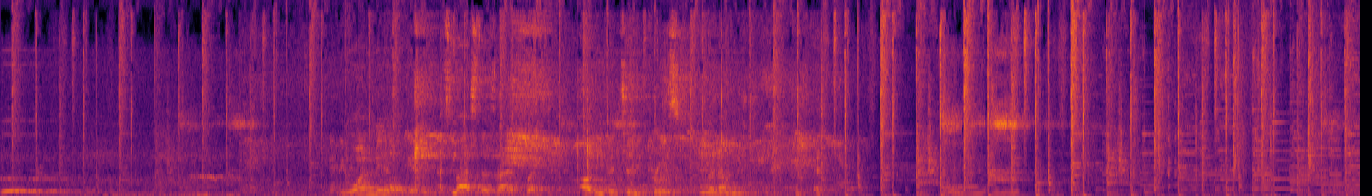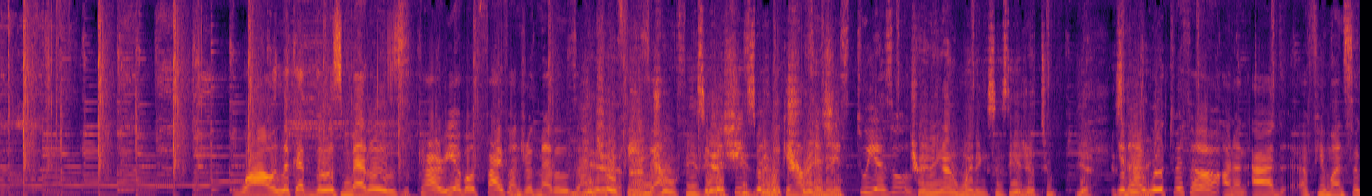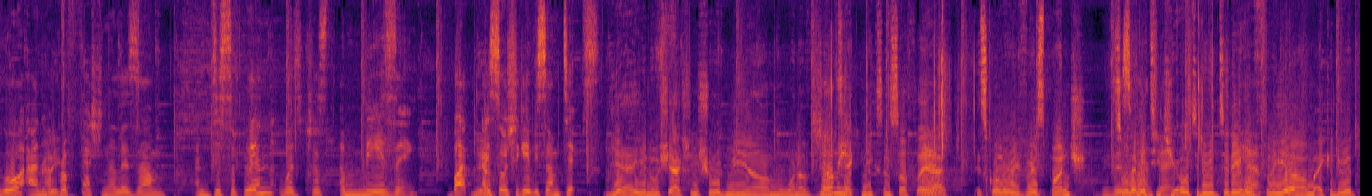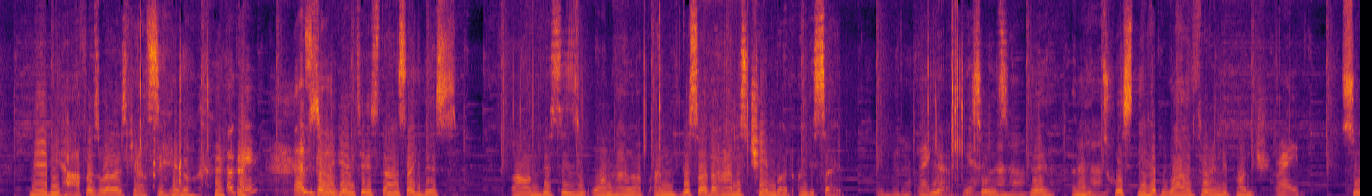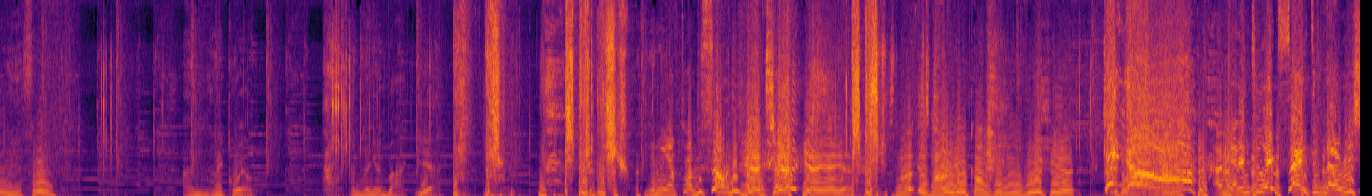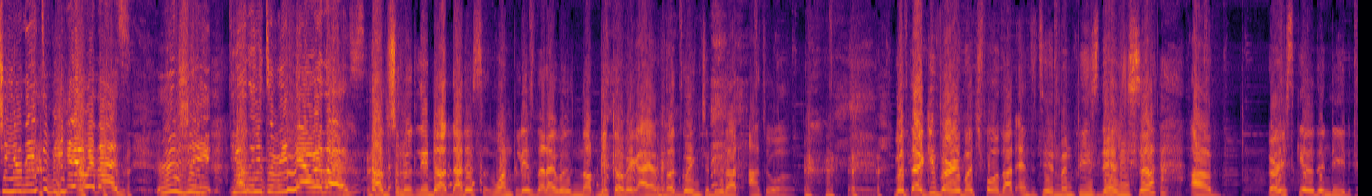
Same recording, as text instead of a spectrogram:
Maybe one I'll get as fast as that, but I'll leave it to the pros for now. Wow, look at those medals. Carrie, about 500 medals and Yeah, trophies. and trophies, yeah. Because She's she's been, been working out since she's two years old. Training and winning since the age of two. Yeah, it's you know, I worked with her on an ad a few months ago, and Really? her professionalism and discipline was just amazing. But Yeah. I saw she gave you some tips. Yeah, you know, she actually showed me um, one of the me. techniques and stuff like Yeah. that. It's called a reverse punch. Reverse so let me punch, teach you how to do it today. Yeah. Hopefully, um, I could do it maybe half as well as Chelsea, you know. Okay, let's so go. you get into the stance like this. Um, this is one hand up, and this other hand is chambered on the side. Like yeah. that. Yeah. So it's uh-huh. there, and Uh-huh. you twist the hip while throwing the punch. Right. So you throw and recoil and bring it back. Yeah. You know, you have to have the sound Yeah, yeah, yeah, yeah, yeah. It's not, it's not a real kung fu movie if you, you I'm getting too excited now. Rishi, you need to be here with us. Rishi, you need to be here with us. Absolutely not. That is one place that I will not be coming. I am not going to do that at all. but thank you very much for that entertainment piece there, Lisa. Um, very skilled indeed.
